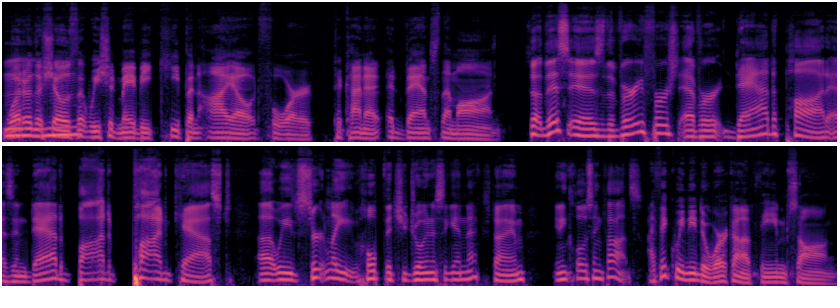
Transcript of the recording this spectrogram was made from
What are the shows Mhm. that we should maybe keep an eye out for to kind of advance them on? So this is the very first ever Dad Pod, as in Dad Bod podcast. Uh, we certainly hope that you join us again next time. Any closing thoughts? I think we need to work on a theme song.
